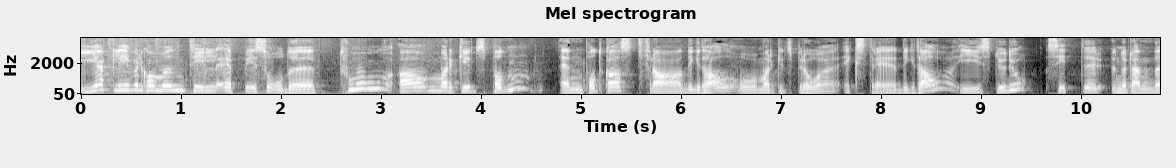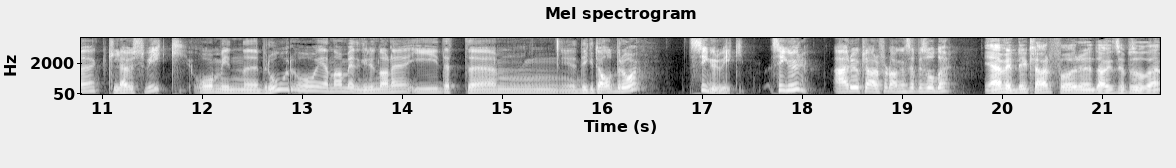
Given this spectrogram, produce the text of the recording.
Hjertelig velkommen til episode to av Markedspodden. En podkast fra digital- og markedsbyrået Ekstre Digital. I studio sitter undertegnede Klaus Vik og min bror og en av medgründerne i dette mm, digitalbyrået, Sigurd Vik. Sigurd, er du klar for dagens episode? Jeg er veldig klar for dagens episode.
